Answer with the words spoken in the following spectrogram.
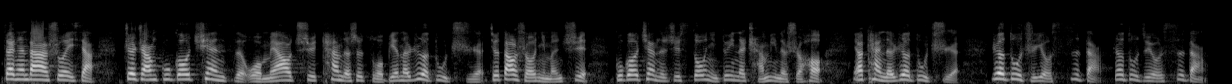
再跟大家说一下，这张 Google 圈子我们要去看的是左边的热度值，就到时候你们去 Google 圈子去搜你对应的产品的时候，要看你的热度值。热度值有四档，热度值有四档。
